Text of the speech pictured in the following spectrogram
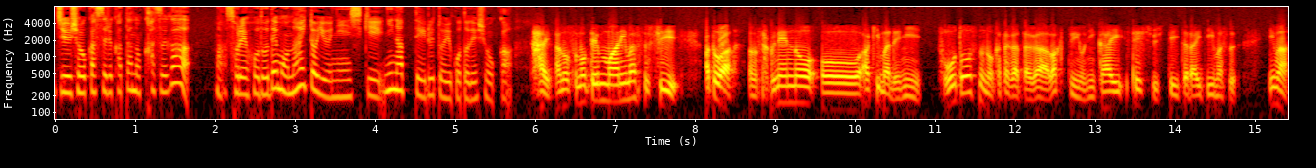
重症化する方の数が、まあ、それほどでもないという認識になっているということでしょうか？はい、あのその点もありますしあとはあの昨年の秋までに相当数の方々がワクチンを2回接種していただいています。今、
